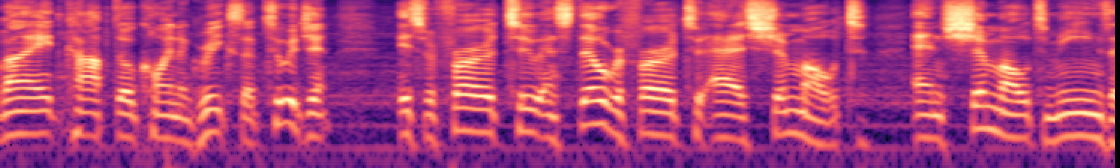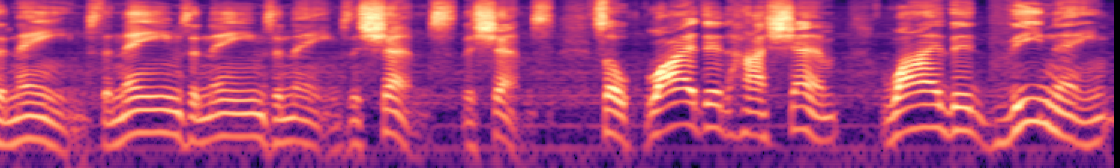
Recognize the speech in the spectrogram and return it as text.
right? Copto Koine Greek Septuagint, it's referred to and still referred to as Shemot. And Shemot means the names, the names, the names, the names, the Shems, the Shems. So why did Hashem, why did the name,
